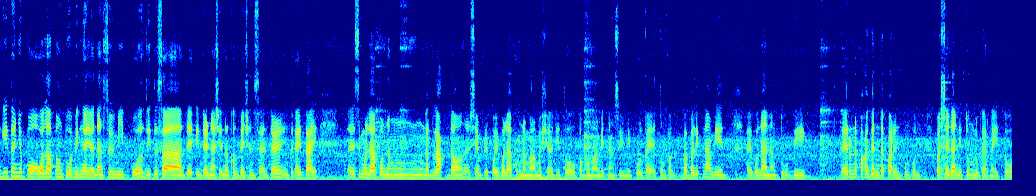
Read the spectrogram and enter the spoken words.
Nakita niyo po, wala pong tubig ngayon ng swimming pool dito sa The International Convention Center in Tagaytay. Eh, simula po nang nag-lockdown, eh, siyempre po ay wala pong namamasyal dito pang gumamit ng swimming pool. Kaya itong pagbabalik namin ay wala ng tubig. Pero napakaganda pa rin pong pasyalan itong lugar na ito.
